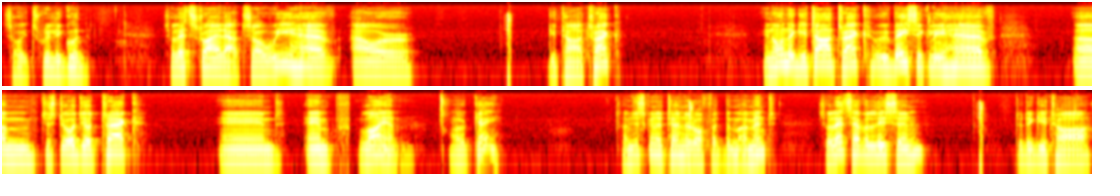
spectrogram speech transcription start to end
So it's really good. So let's try it out. So we have our guitar track. And on the guitar track, we basically have um, just the audio track and amp lion. Okay. So I'm just going to turn it off at the moment. So let's have a listen to the guitar,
